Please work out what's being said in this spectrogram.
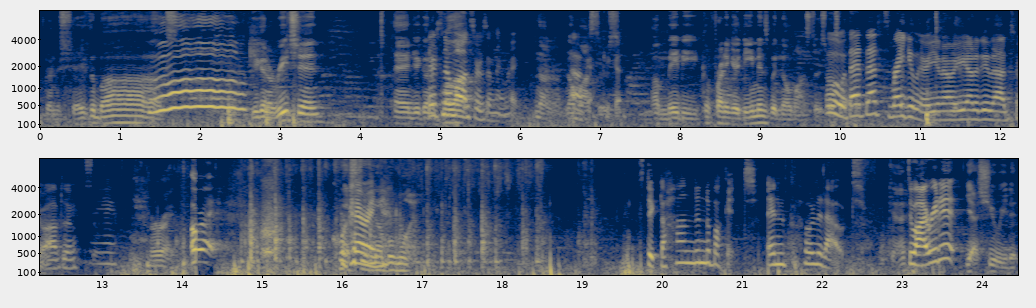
I'm going to shake the box. You're going to reach in and you're going to There's no out- monsters in there, right? No, no, no Okay, monsters. Um, maybe confronting your demons, but no monsters. Whatsoever. that that's regular. You know, you got to do that too often. All right. All right. Question Preparing. number one. Stick the hand in the bucket and pull it out. Okay. Do I read it? Yes, you read it,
